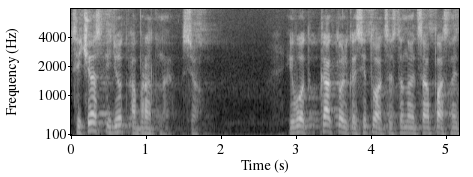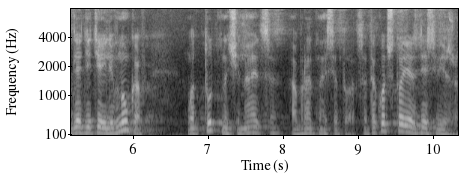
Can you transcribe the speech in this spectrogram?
Сейчас идет обратно, все. И вот как только ситуация становится опасной для детей или внуков – вот тут начинается обратная ситуация. Так вот, что я здесь вижу?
